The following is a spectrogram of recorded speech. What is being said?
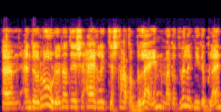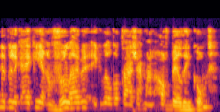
Um, en de rode, dat is eigenlijk, er staat op lijn, maar dat wil ik niet op lijn. Dat wil ik eigenlijk hier een vul hebben. Ik wil dat daar zeg maar een afbeelding komt.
